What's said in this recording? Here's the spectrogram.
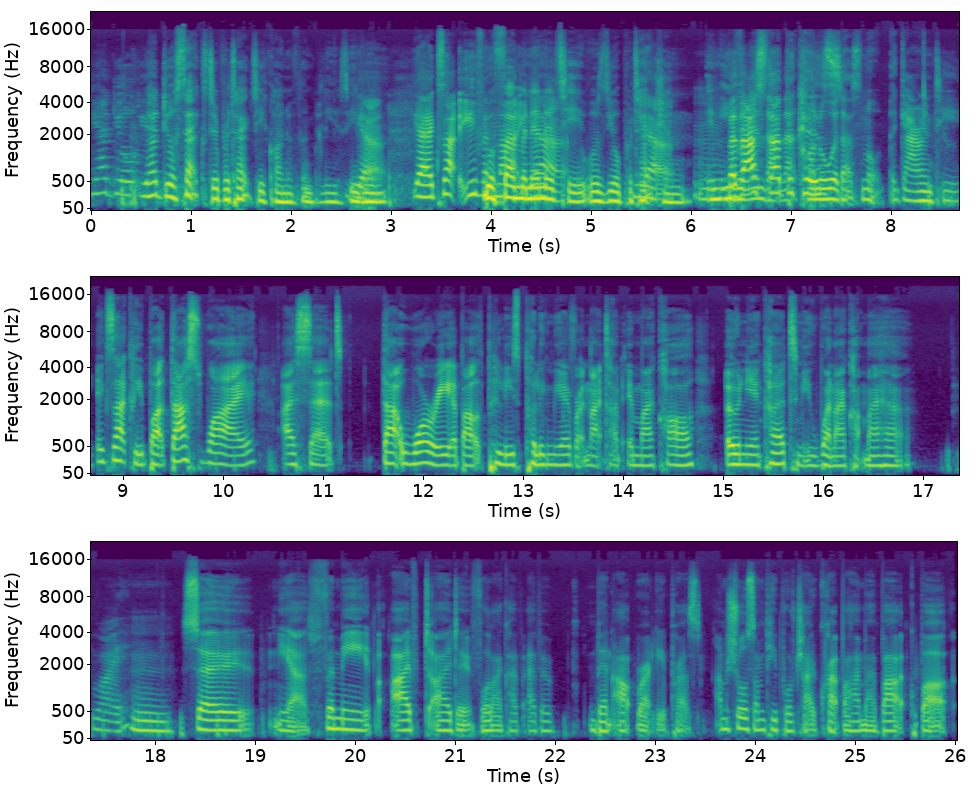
You had your you had your sex to protect you, kind of than police. Even yeah yeah exactly even your that, yeah. femininity was your protection. Mm. And even But that's that, that that can't always, because- that's not a guarantee. Exactly. But that's why I said that worry about police pulling me over at nighttime in my car only occurred to me when I cut my hair. Right. Mm. So yeah, for me, I've I don't feel like I've ever been outrightly oppressed. I'm sure some people have tried crap behind my back, but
